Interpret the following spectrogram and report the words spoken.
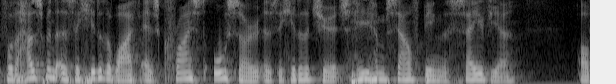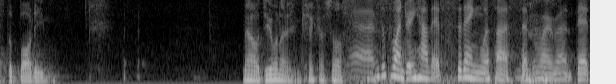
For the husband is the head of the wife, as Christ also is the head of the church, he himself being the Saviour of the body. Mel, do you want to kick us off? Yeah, I'm just wondering how that's sitting with us at the moment, that,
